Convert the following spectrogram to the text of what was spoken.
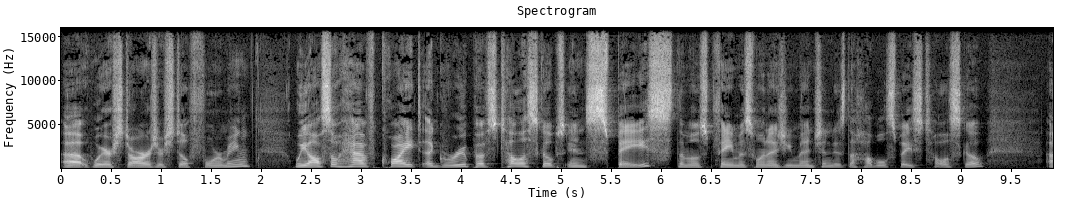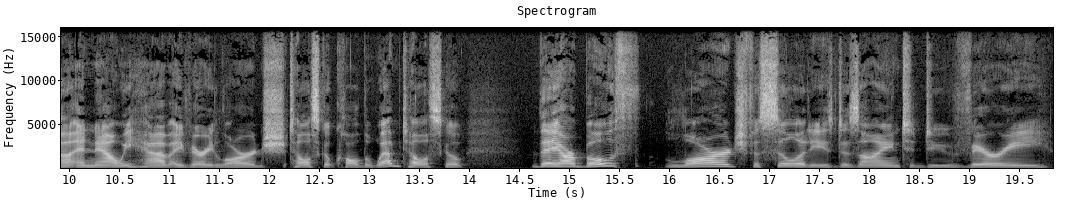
uh, where stars are still forming. We also have quite a group of telescopes in space. The most famous one, as you mentioned, is the Hubble Space Telescope. Uh, and now we have a very large telescope called the Webb Telescope. They are both large facilities designed to do very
